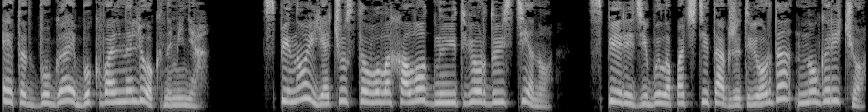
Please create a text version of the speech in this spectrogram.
Этот бугай буквально лег на меня. Спиной я чувствовала холодную и твердую стену. Спереди было почти так же твердо, но горячо.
